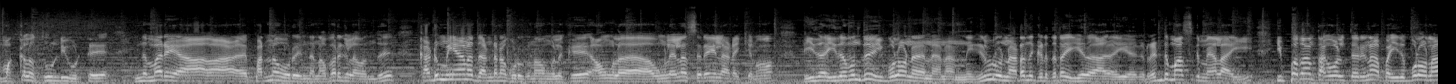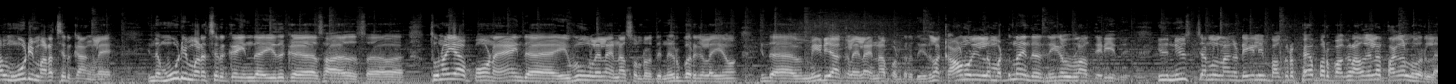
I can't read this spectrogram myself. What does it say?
மக்களை தூண்டி விட்டு இந்த மாதிரி பண்ண ஒரு இந்த நபர்களை வந்து கடுமையான தண்டனை கொடுக்கணும் அவங்களுக்கு. அவங்கள அவங்களெல்லாம் சிறையில் அடைக்கணும். இதை இதை வந்து இவ்வளோ ந- ந- நிகழ்வு நடந்து கிட்டத்தட்ட ரெண்டு மாதத்துக்கு மேலாகி இப்போ தான் தகவல் தெரியும்னா அப்போ இது இவ்வளோ நாள் மூடி மறைச்சிருக்காங்களே. இந்த மூடி மறைச்சிருக்க இந்த இதுக்கு துணையாக போன இந்த இவங்களெல்லாம் என்ன சொல்கிறது நிருபர்களையும் இந்த மீடியாக்களையெல்லாம் என்ன பண்ணுறது இதெல்லாம் காணொலியில் மட்டும்தான் இந்த நிகழ்வுலாம் தெரியுது. இது நியூஸ் சேனல் நாங்கள் டெய்லியும் பார்க்குறோம் பேப்பர் பார்க்குறோம் அதெல்லாம் தகவல் வரல.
